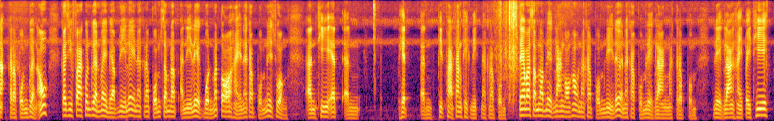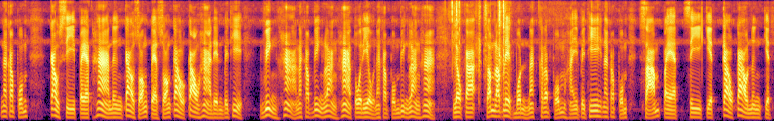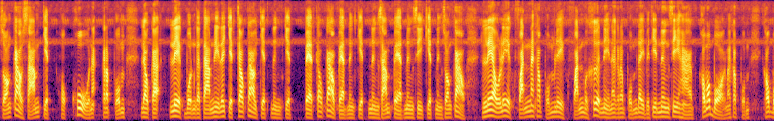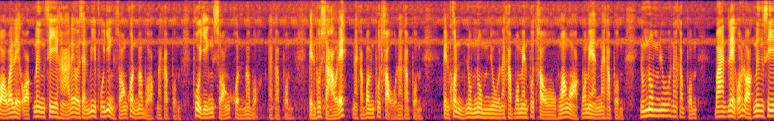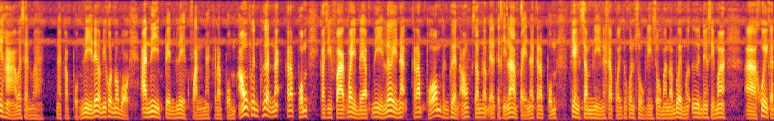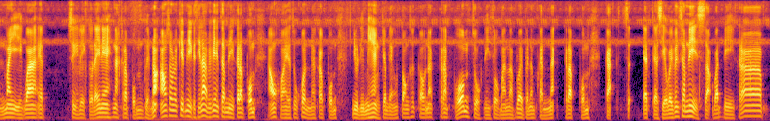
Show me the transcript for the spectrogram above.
นะครับผมเพื่อนเอาก็สิฝากเพื่อนๆไว้แบบนี้เลยนะครับ ผมสำหรับอันนี้เลขบนมาต่อให้นะครับ ผมในช่วงอันที่แอดอันเฮ็ดอันผิดพลาดทางเทคนิคนะครับผมแต่ว่าสำหรับเลขรางของเฮานะครับ ผมนี่เด้อนะครับ ผมเลขรางนะครับผมเลขรางให้ไปที่นะครับ ผม 948519282995 เด่นไปที่ วิ่ง5นะครับวิ่งล่าง 5 ตัวเดียวนะครับ ผมวิ่งล่าง 5 แล้วก็สำหรับเลขบนนะครับ ผมให้ไปที่นะครับผม 384799172937 6 คู่นะครับผมแล้วก็เลขบนก็ตามนี่และ799 717 8 9 9 8 1 7 1 3 8 1 4 7 1 2 9แล้วเลขฝันนะครับผมเลขฝันเมื่อคืนนี่นะครับผมได้ไปที่หนึ่งสี่หาเขามาบอกนะครับผมเขาบอกว่าเลขออกหนึ่งสี่หาเลยว่าสันมีผู้หญิงสองคนมาบอกนะครับผมผู้หญิงสองคนมาบอกนะครับผมเป็นผู้สาวเด้นะครับว่าเป็นผู้เฒ่านะครับผมเป็นคนหนุ่มๆอยู่นะครับว่าเป็นผู้เฒ่าหัวงอกว่าแมนนะครับผมหนุ่มๆอยู่นะครับผมบ้านเลขออกออกหนึ่งสี่หาว่าสันว่า นะครับผมนี่เด้อมีคนมาบอก อันนี้เป็นเลขฝันนะครับ ผมเอาเพื่อนๆนะครับ ผมกสิฝากไว้แบบนี้เลยนะครับ ผมเพื่อนๆเอาสำหรับแอดกสิล่าไปนะครับ ผมเพียงซ้ำนี้นะครับปล่อยทุกคนโชคดีโชคมันรับด้วยเมื่ออื่นยังสิมาอ่าคุยกันไม่อีกว่าแอดสื่อเลขตัวใดแน่นะครับผมเพื่อนเนาะเอาสำหรับคลิปนี้กสิล่าไปเพียงซ้ำนี้ครับผมเอาขอให้ทุกคนนะครับ ผมอยู่ดีไม่แห้งจำแหลงต้องคือเก่านะครับ ผมโชคดีโชคมันรับด้วยไปน้ำกันนะครับ ผมกะแอดกะเสียวไว้เพียงซ้ำนี้สวัสดีครับ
